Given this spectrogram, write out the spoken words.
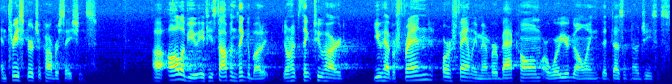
and three spiritual conversations. Uh, all of you, if you stop and think about it, you don't have to think too hard. You have a friend or a family member back home or where you're going that doesn't know Jesus.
